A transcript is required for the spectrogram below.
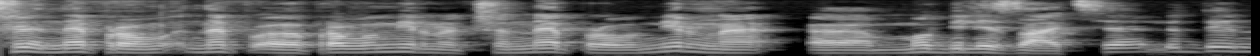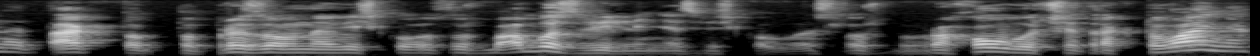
Чи неправ- непра- правомірна чи неправомірна е, мобілізація людини, так, тобто призов на військову службу або звільнення з військової служби, враховуючи трактування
